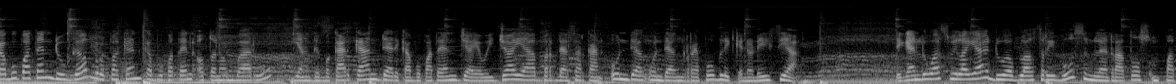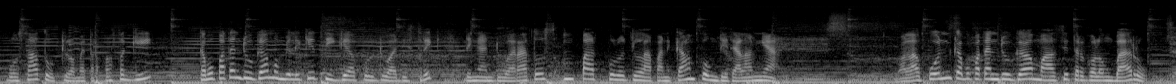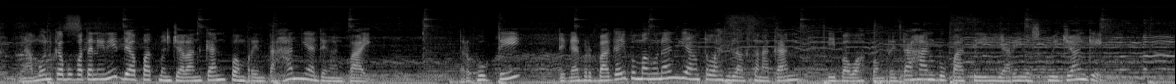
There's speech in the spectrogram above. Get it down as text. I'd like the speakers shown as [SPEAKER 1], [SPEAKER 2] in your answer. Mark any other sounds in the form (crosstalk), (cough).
[SPEAKER 1] Kabupaten Duga merupakan kabupaten otonom baru yang dimekarkan dari Kabupaten Jayawijaya berdasarkan Undang-Undang Republik Indonesia. Dengan luas wilayah 12.941 km persegi, Kabupaten Duga memiliki 32 distrik dengan 248 kampung di dalamnya. Walaupun Kabupaten Duga masih tergolong baru, namun kabupaten ini dapat menjalankan pemerintahannya dengan baik. Terbukti dengan berbagai pembangunan yang telah dilaksanakan di bawah pemerintahan Bupati Yarius Gwijangge.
